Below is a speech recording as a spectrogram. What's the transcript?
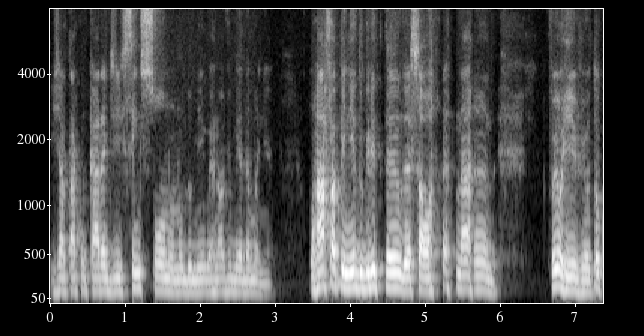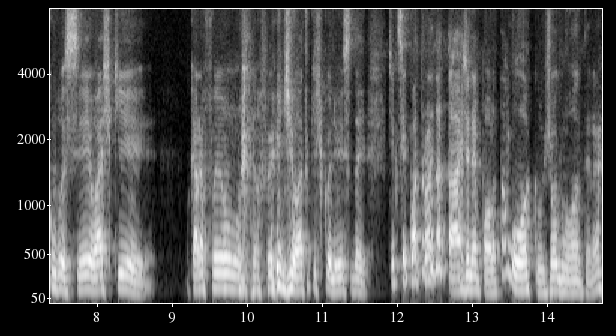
e já tá com cara de sem sono no domingo às nove e meia da manhã. Um Rafa Penido gritando essa hora, narrando. Foi horrível. Eu tô com você. Eu acho que o cara foi um, foi um idiota que escolheu isso daí. Tinha que ser quatro horas da tarde, né, Paula? Tá louco o jogo ontem, né?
